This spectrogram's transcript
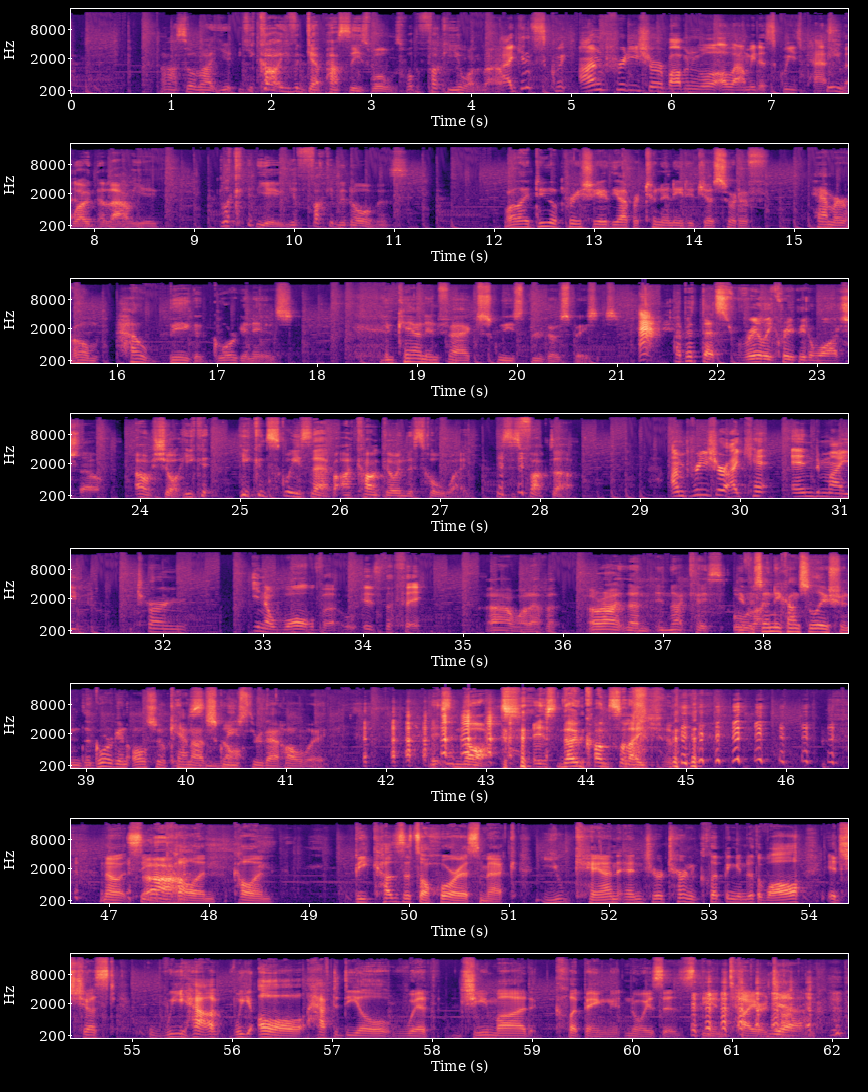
Oh, that's all right. You, you can't even get past these walls. What the fuck are you on about? I can squeeze. I'm pretty sure Bobbin will allow me to squeeze past he them. won't allow you. Look at you. You're fucking enormous. While I do appreciate the opportunity to just sort of hammer home how big a Gorgon is, you can in fact squeeze through those spaces. I bet that's really creepy to watch, though. Oh, sure. He can he can squeeze there, but I can't go in this hallway. This is fucked up. I'm pretty sure I can't end my turn in a wall, though. Is the thing. Ah, whatever. All right then. In that case, all If it's I- any consolation, the Gorgon also cannot It's squeeze not. through that hallway. It's not. it's no consolation. No, see, Ah. Colin, Colin, because it's a Horus mech, you can end your turn clipping into the wall. It's just we have we all have to deal with Gmod clipping noises the entire time. Yeah.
